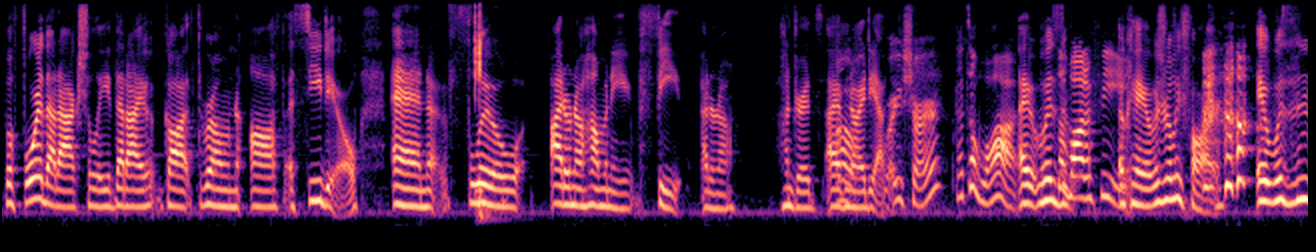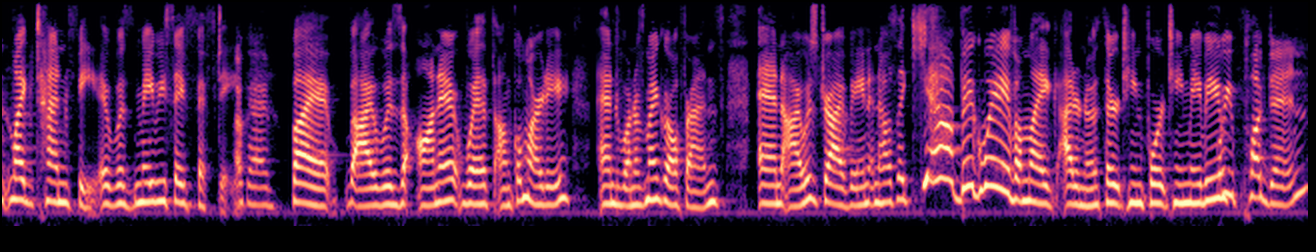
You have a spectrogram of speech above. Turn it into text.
before that actually that I got thrown off a sea doo and flew. I don't know how many feet. I don't know, hundreds. I have no Oh, idea. Are you sure? That's a lot. It was That's a lot of feet. Okay, it was really far. it wasn't like ten feet. It was maybe say fifty. Okay. But I was on it with Uncle Marty and one of my girlfriends, and I was driving, and I was like, "Yeah, big wave." I'm like, I don't know, 13, 14 maybe. Were you plugged in?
